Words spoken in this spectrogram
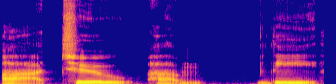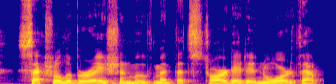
uh, to um, the sexual liberation movement that started in order that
